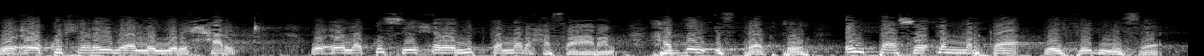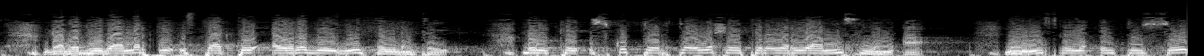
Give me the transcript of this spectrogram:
wuxuu ku xiray baa la yidhi xarig. Wuxuuna ku sii xiray midka madaxa saaran. Hadday istaagto intaasoo dhan markaa way fiidmaysaa gabadhiibaa markay istaagtay ayradeedii faylantay dhulkay isku tuurtoo waxay tiri waryaa muslim ah. Nin muslima intuu soo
